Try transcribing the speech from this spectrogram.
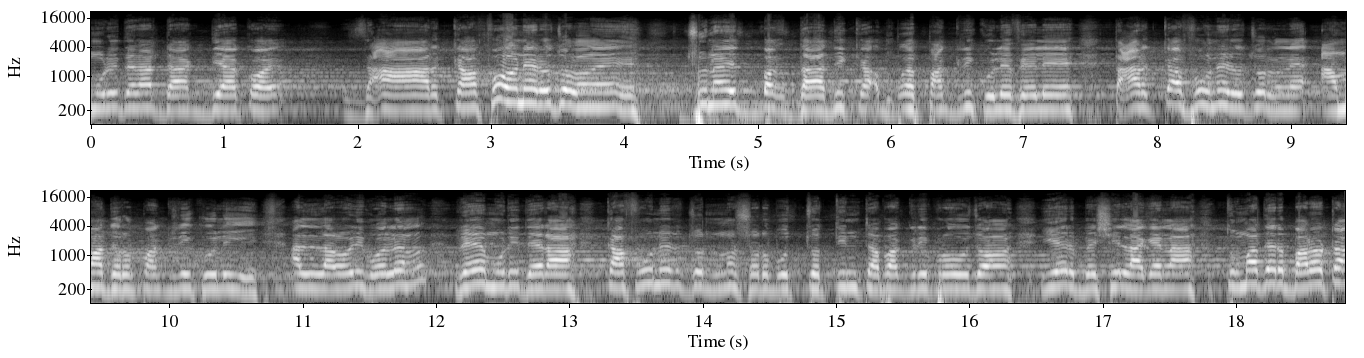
মুড়িদেরা ডাক দিয়া কয়, যার কাফনের জন্য জুনাইদ বাগদাদি পাগড়ি খুলে ফেলে, তার কাফনের জন্য আমাদেরও পাগড়ি খুলি। আল্লাহ ওলি বলেন, রে মুড়িদেরা, কাফনের জন্য সর্বোচ্চ তিনটা পাগড়ি প্রয়োজন। এর বেশি লাগে না। তোমাদের বারোটা,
